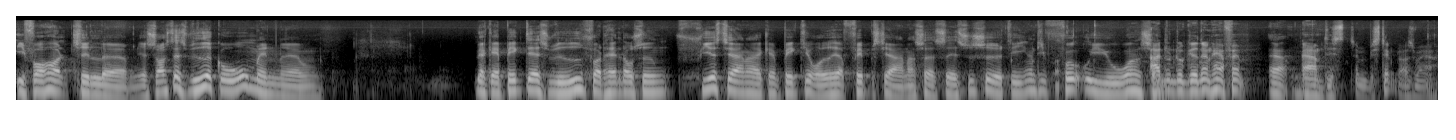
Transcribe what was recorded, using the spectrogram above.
i forhold til, øh, jeg synes også, deres hvide er gode, men øh, jeg gav begge deres hvide for et halvt år siden fire stjerner, og jeg gav begge de røde her fem stjerner, så altså, jeg synes, det er en af de få i jure, som... Har du, du givet den her fem? Ja. Ja, men det er bestemt også værd.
